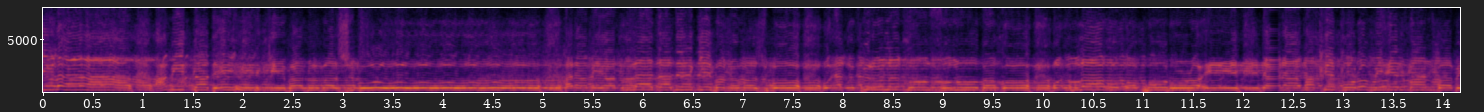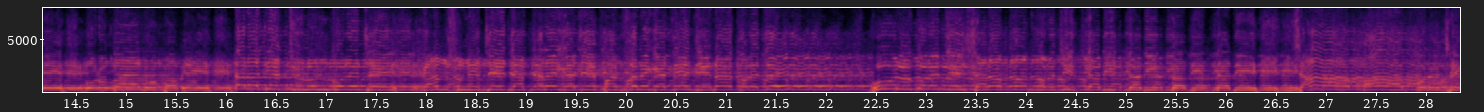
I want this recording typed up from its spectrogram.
দিলাম, আমি তাদেরকে ভালোবাসবো। আর আমি আল্লাহ যাদেরকে ভালোবাসবো গান শুনেছে গেছে গেছে, জেনা করেছে, ভুল করেছে, সারা পান করেছে, ইত্যাদি ইত্যাদি ইত্যাদি ইত্যাদি, যা পাপ করেছে,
